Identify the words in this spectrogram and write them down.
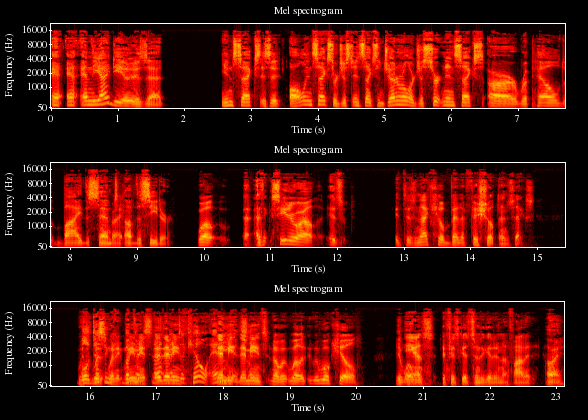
And, and the idea is that insects is it all insects or just insects in general or just certain insects are repelled by the scent Right. of the cedar Well, I think cedar oil is it does not kill beneficial insects. Well, it doesn't- but you that's not meant to kill any that, mean, that means no. Well, it, will kill It will? ants if it gets them to get enough on it. all right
